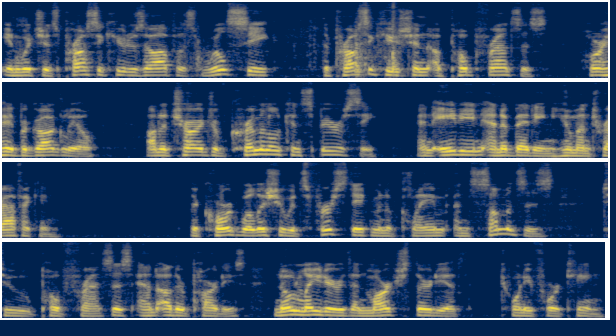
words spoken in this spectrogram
in which its prosecutor's office will seek the prosecution of Pope Francis, Jorge Bergoglio, on a charge of criminal conspiracy and aiding and abetting human trafficking. The court will issue its first statement of claim and summonses to Pope Francis and other parties no later than March 30th, 2014.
